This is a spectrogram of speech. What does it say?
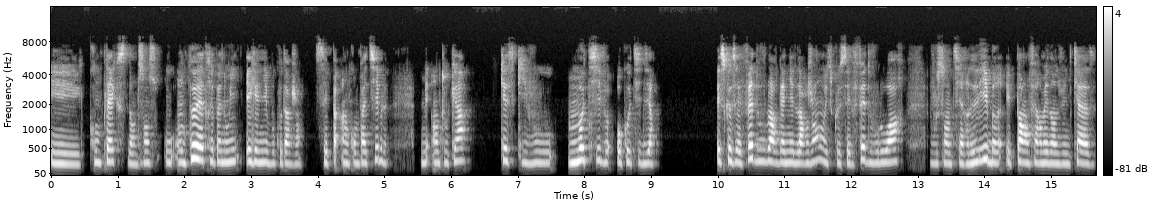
est complexe dans le sens où on peut être épanoui et gagner beaucoup d'argent. C'est pas incompatible, mais en tout cas, qu'est-ce qui vous motive au quotidien? Est-ce que c'est le fait de vouloir gagner de l'argent ou est-ce que c'est le fait de vouloir vous sentir libre et pas enfermé dans une case?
